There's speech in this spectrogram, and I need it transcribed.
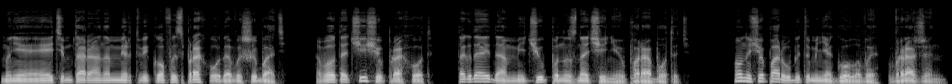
Мне этим тараном мертвяков из прохода вышибать. Вот очищу проход, тогда и дам мечу по назначению поработать. Он еще порубит у меня головы, вражен.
